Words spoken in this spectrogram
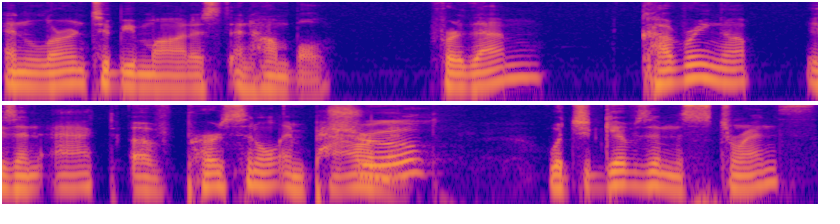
and learn to be modest and humble. For them, covering up is an act of personal empowerment, True. which gives them strength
